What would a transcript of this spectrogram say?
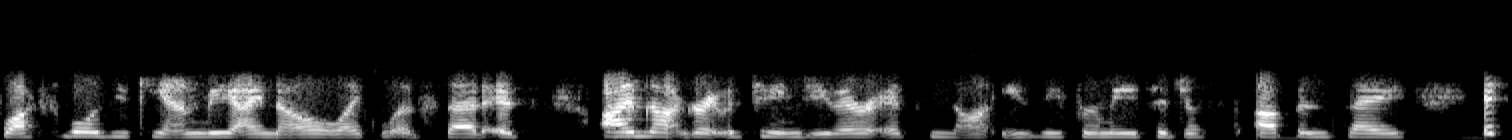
flexible as you can be. I know like Liv said it's I'm not great with change either. It's not easy for me to just up and say, it's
